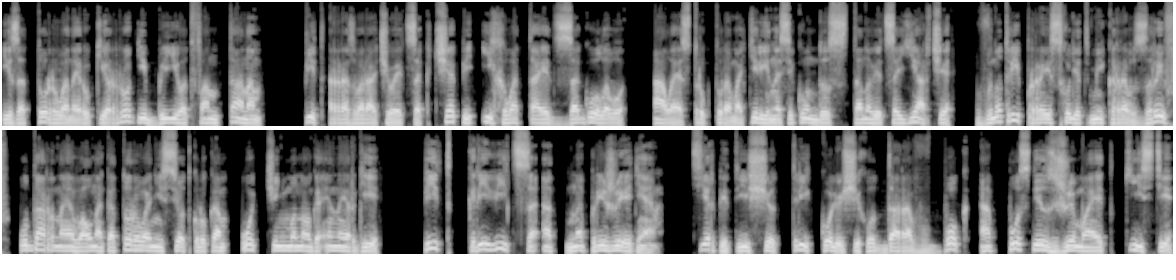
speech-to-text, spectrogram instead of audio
из оторванной руки Роги бьет фонтаном. Пит разворачивается к Чапи и хватает за голову. Алая структура материи на секунду становится ярче. Внутри происходит микровзрыв, ударная волна которого несет к рукам очень много энергии. Пит кривится от напряжения. Терпит еще три колющих удара в бок, а после сжимает кисти.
